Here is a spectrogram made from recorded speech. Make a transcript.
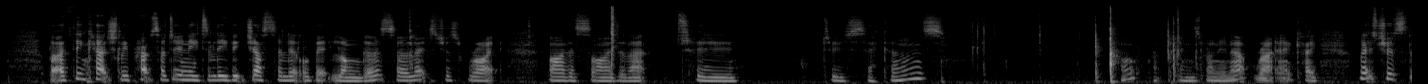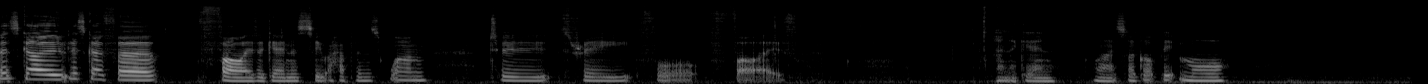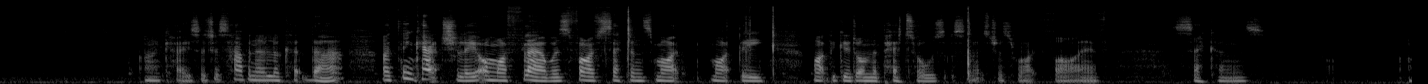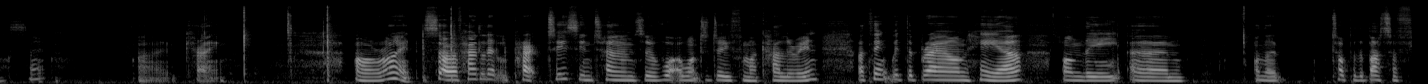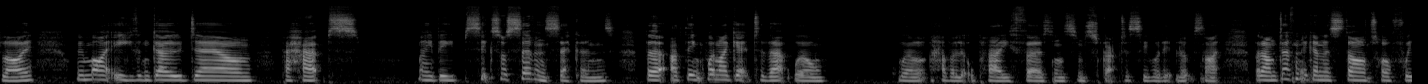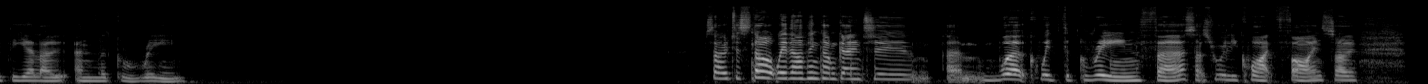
But I think actually perhaps I do need to leave it just a little bit longer. So let's just write by the side of that two, two seconds. Oh, that pen's running up. Right, okay. Let's just, let's go, let's go for five again and see what happens. One, two, three, four, five. And again, right, so I got a bit more. Okay, so just having a look at that. I think actually on my flowers, five seconds might might be might be good on the petals. So let's just write five seconds. That's it. Okay. All right, so I've had a little practice in terms of what I want to do for my colouring. I think with the brown here on the um, on the top of the butterfly, we might even go down perhaps maybe six or seven seconds. But I think when I get to that, we'll we'll have a little play first on some scrap to see what it looks like. But I'm definitely going to start off with the yellow and the green. So to start with, I think I'm going to um, work with the green first. That's really quite fine. So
